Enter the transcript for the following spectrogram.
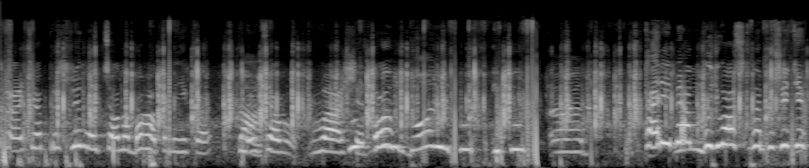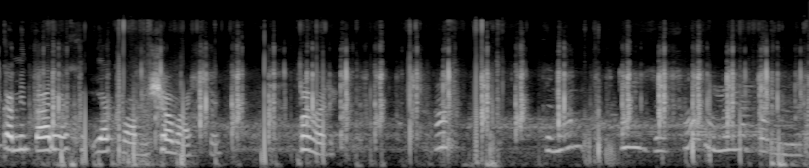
хоча прийшли, але це набагато мені ка- Так. це важче. Тут То... коридори, тут і тут. Е, Та, ребят, будь ласка, напишіть в коментарях, як вам, що важче. Погнали. К нам хтось зайшов, у мене помилка.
